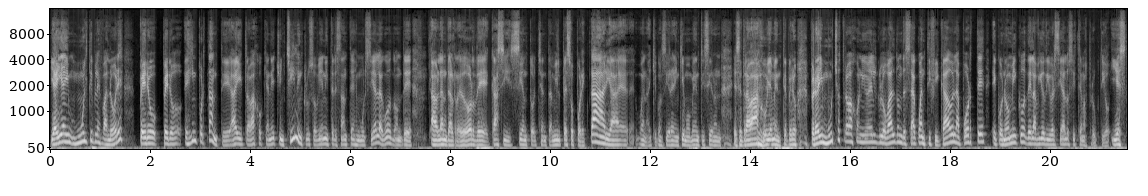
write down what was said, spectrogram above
Y ahí hay múltiples valores, pero, pero es importante. Hay trabajos que han hecho en Chile, incluso bien interesantes en murciélagos, donde hablan de alrededor de casi 180 mil pesos por hectárea. Eh, bueno, hay que considerar en qué momento hicieron ese trabajo, obviamente, pero, pero hay muchos trabajos a nivel global donde se ha cuantificado el aporte económico de la biodiversidad a los sistemas productivos. Y es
